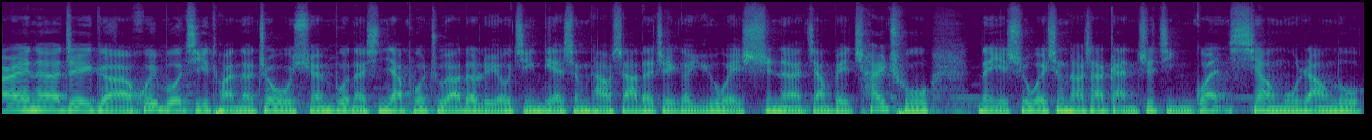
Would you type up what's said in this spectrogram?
而呢这个辉博集团呢，周五宣布呢，新加坡主要的旅游景点圣淘沙的这个鱼尾狮呢将被拆除，那也是为圣淘沙感知景观项目让路。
